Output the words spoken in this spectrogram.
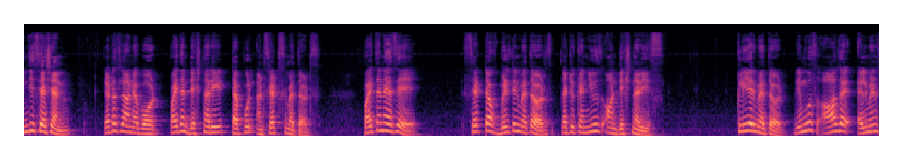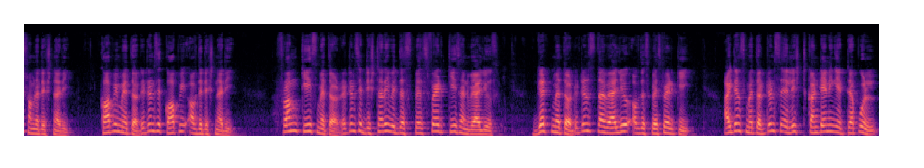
In this session, let us learn about Python dictionary, tuple and sets methods. Python has a set of built-in methods that you can use on dictionaries. Clear method removes all the elements from the dictionary. Copy method returns a copy of the dictionary. From keys method returns a dictionary with the specified keys and values. Get method returns the value of the specified key. Items method returns a list containing a tuple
